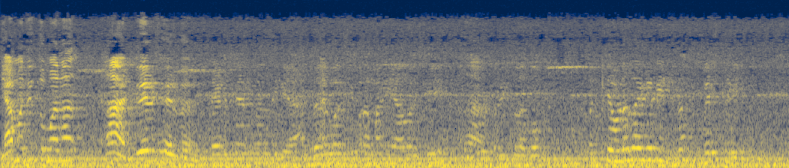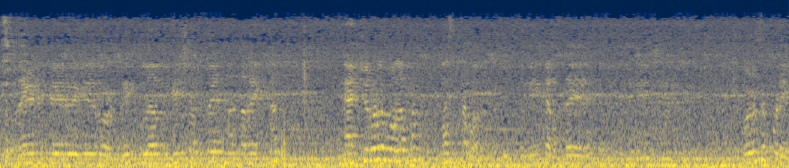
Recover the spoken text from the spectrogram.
यामध्ये तुम्हाला हा ट्रेड फेअर ट्रेड फेअर पण घ्या. दरवर्षीप्रमाणे यावर्षी हा. रोटरी क्लब ऑफ पण आहे की एकदम? बेस्ट ट्रेड फेअर वगैरे रोटरी क्लब हे शब्द आहेत ना जरा एकदम नॅचरल बोला पण मस्त बोला. तुम्ही करताय. थोडंसं पुढे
